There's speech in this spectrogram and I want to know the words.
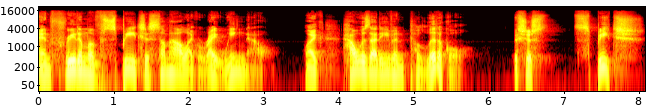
and freedom of speech is somehow like right wing now. Like, how is that even political? It's just speech.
